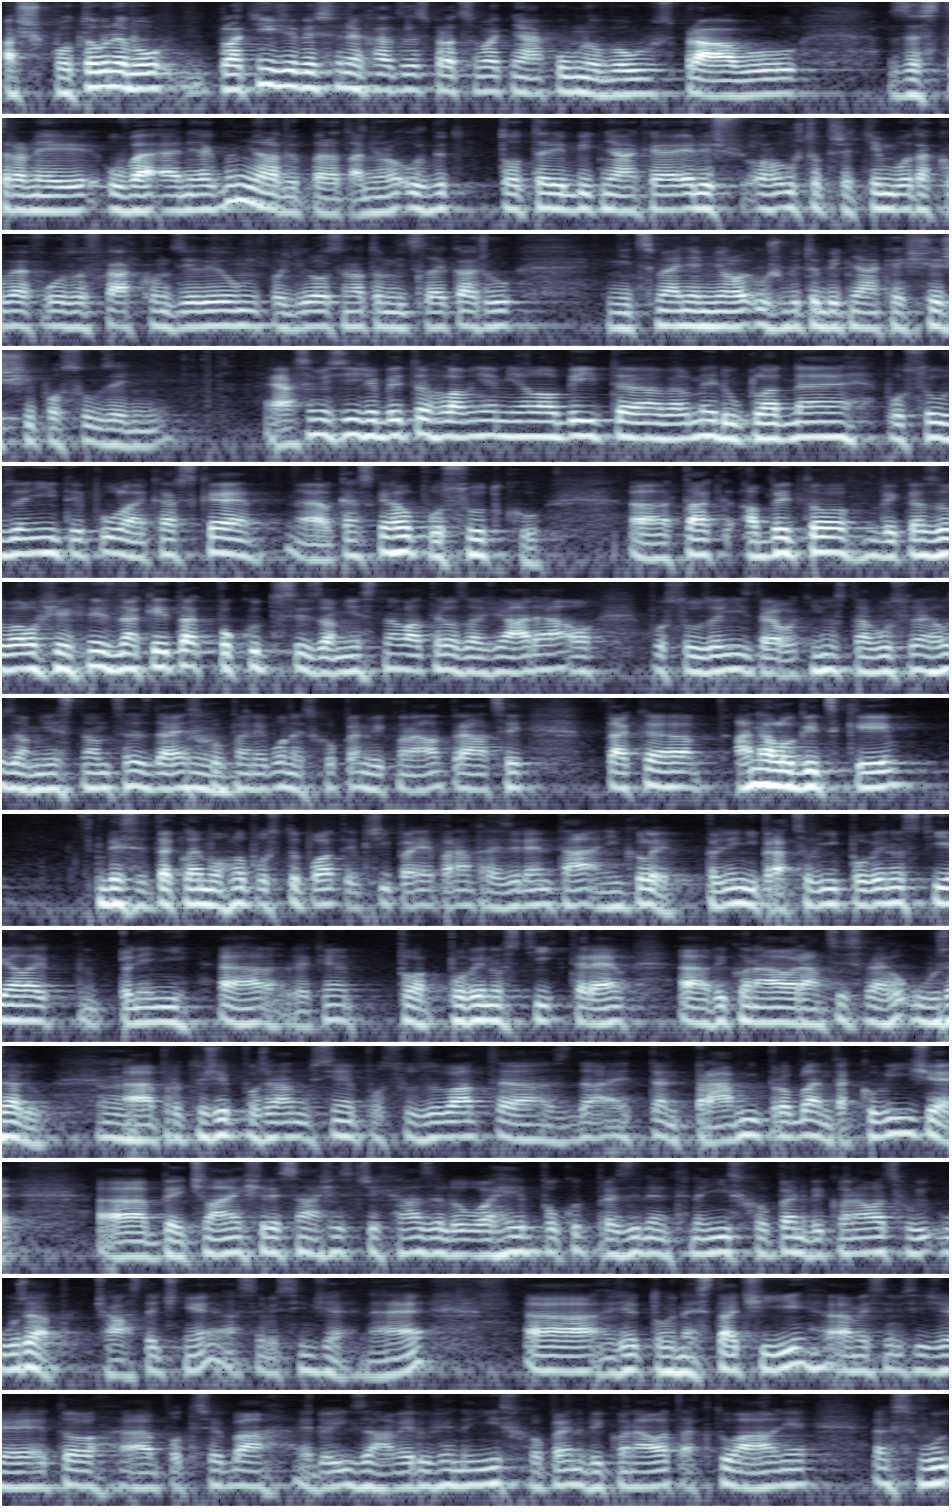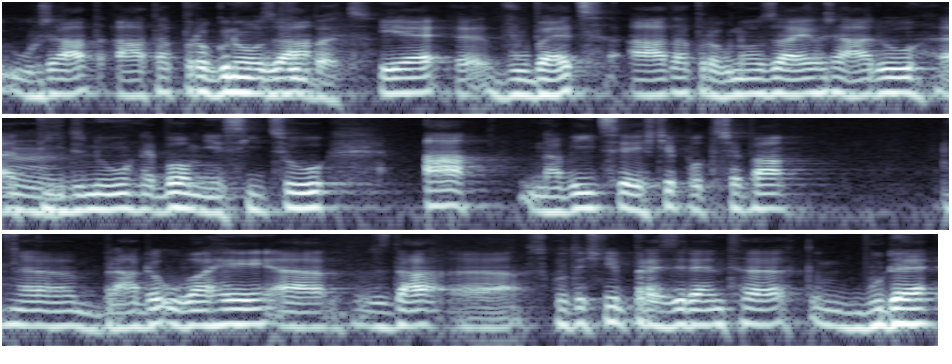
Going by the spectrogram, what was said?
až potom, nebo platí, že vy si necháte zpracovat nějakou novou zprávu ze strany UVN, jak by měla vypadat? A mělo už by to tedy být nějaké, i když ono už to předtím bylo takové v úzovkách konzilium, podílelo se na tom víc lékařů, Nicméně mělo už by to být nějaké širší posouzení. Já si myslím, že by to hlavně mělo být eh, velmi důkladné posouzení typu lékařské, lékařského posudku. Eh, tak, aby to vykazovalo všechny znaky, tak pokud si zaměstnavatel zažádá o posouzení zdravotního stavu svého zaměstnance, zda je hmm. schopen nebo neschopen vykonávat práci, tak eh, analogicky by se takhle mohlo postupovat i v případě pana prezidenta a nikoli plnění pracovní povinností, ale plnění řekněme, povinností, které vykonává v rámci svého úřadu. Hmm. Protože pořád musíme posuzovat, zda je ten právní problém takový, že by článek 66 přicházel do úvahy, pokud prezident není schopen vykonávat svůj úřad částečně, já si myslím, že ne, že to nestačí. Myslím si, že je to potřeba dojít k závěru, že není schopen vykonávat aktuálně e, svůj úřad a ta prognóza vůbec. je e, vůbec a ta prognóza je v řádu e, hmm. týdnů nebo měsíců a navíc je ještě potřeba brát do úvahy, zda skutečně prezident bude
